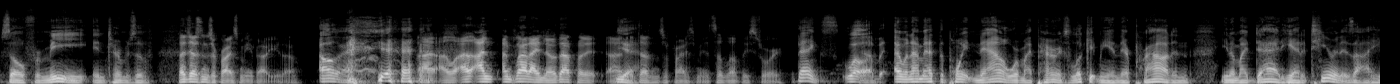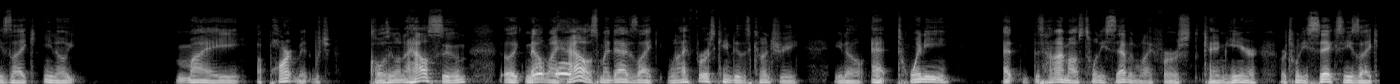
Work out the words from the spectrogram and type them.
So for me, in terms of, That doesn't surprise me about you, though. oh, yeah. I, I, I'm, I'm glad I know that, but it, uh, Yeah. it doesn't surprise me. It's a lovely story. Thanks. Well, and when I'm at the point now where my parents look at me and they're proud, and you know, my dad, he had a tear in his eye. He's like, you know, my apartment, which closing on a house soon, like now my house. My dad's like, when I first came to this country, you know, at 20, at the time I was 27 when I first came here, or 26, and he's like,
